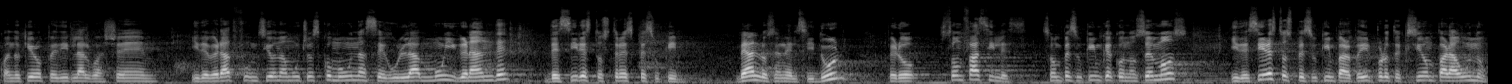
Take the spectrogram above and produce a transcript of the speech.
cuando quiero pedirle algo a Hashem. Y de verdad funciona mucho. Es como una segulá muy grande decir estos tres pesukim. Véanlos en el Sidur, pero son fáciles. Son pesukim que conocemos. Y decir estos pesukim para pedir protección para uno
